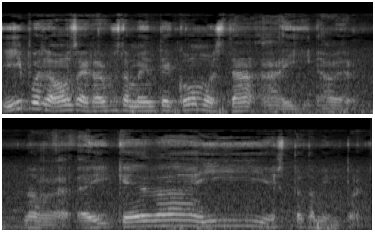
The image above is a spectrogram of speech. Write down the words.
Y pues la vamos a dejar justamente como está ahí. A ver, no, ahí queda y esta también por aquí.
